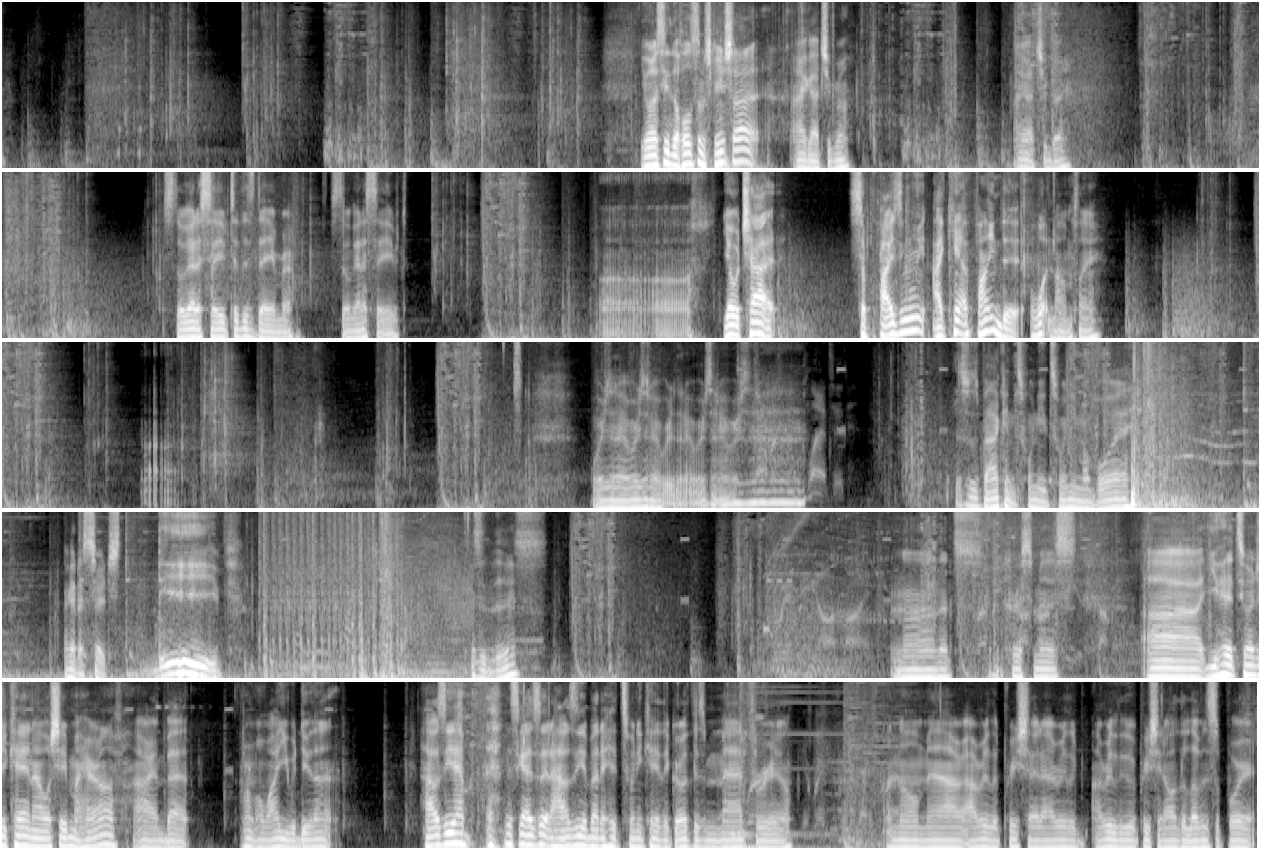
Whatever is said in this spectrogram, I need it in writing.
You want to see the wholesome screenshot? I got you, bro. I got you, bro. Still got to save to this day, bro. Still got to saved. Uh, yo, chat. Surprisingly, I can't find it. What? No, I'm playing. Where's it at? Where's it at? Where's it at? Where's it at? Where's it at? This was back in 2020, my boy. I gotta search deep. Is it this? No, that's Christmas. Uh, you hit 200k and I will shave my hair off. All right, bet. I don't know why you would do that. How's he? this guy said, "How's he about to hit 20k? The growth is mad for real." Oh no, man. I, I really appreciate it. I really, I really do appreciate all the love and support.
